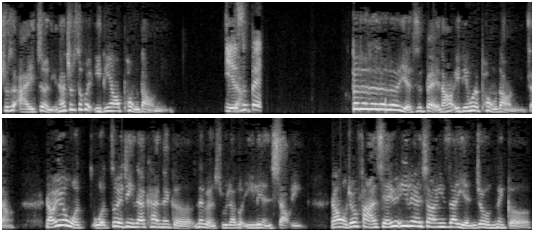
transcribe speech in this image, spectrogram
就是挨着你，它就是会一定要碰到你，也是背，对对对对对，也是背，然后一定会碰到你这样。然后因为我我最近在看那个那本书叫做《依恋效应》，然后我就发现，因为依恋效应是在研究那个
